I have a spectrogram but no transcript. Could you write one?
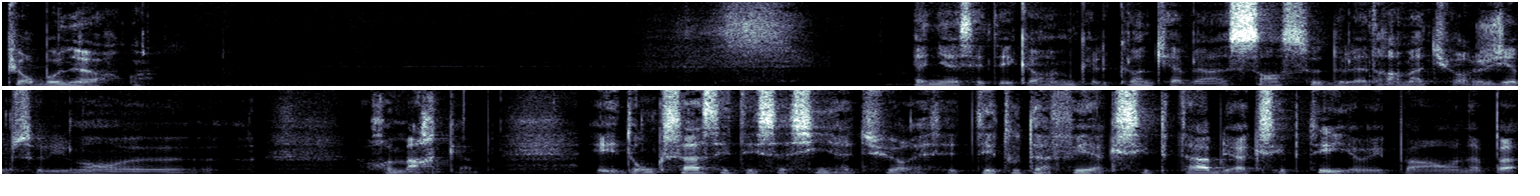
pur bonheur, quoi. Agnès était quand même quelqu'un qui avait un sens de la dramaturgie absolument euh, remarquable. Et donc ça, c'était sa signature et c'était tout à fait acceptable et accepté. Il y avait pas, on n'a pas,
